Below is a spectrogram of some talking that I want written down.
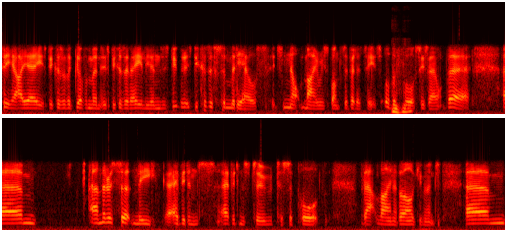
CIA. It's because of the government. It's because of aliens. It's, it's because of somebody else. It's not my responsibility. It's other mm-hmm. forces out there. Um, and there is certainly evidence evidence to to support that line of argument. Um,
